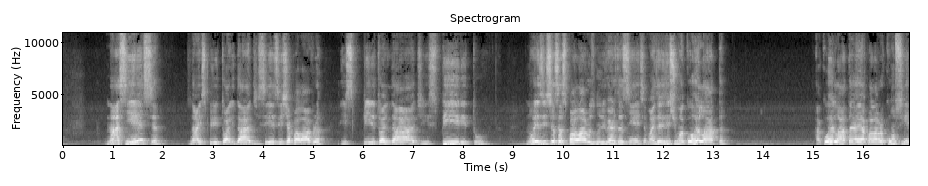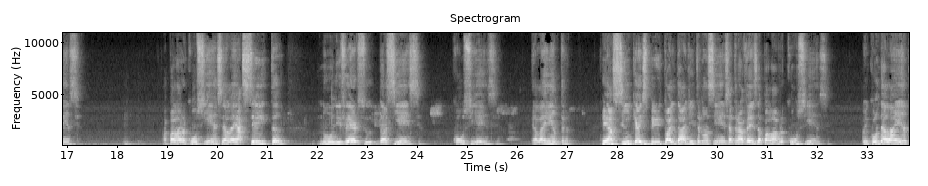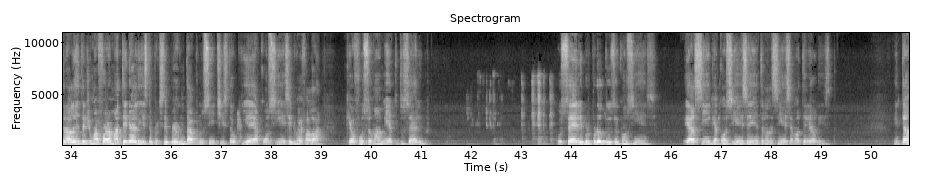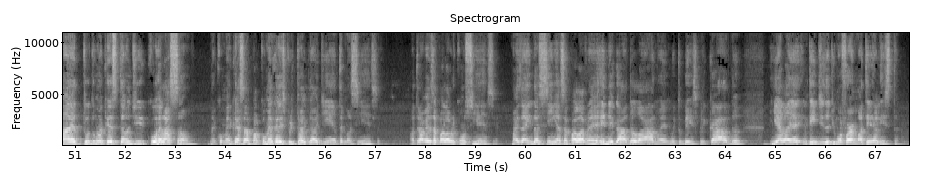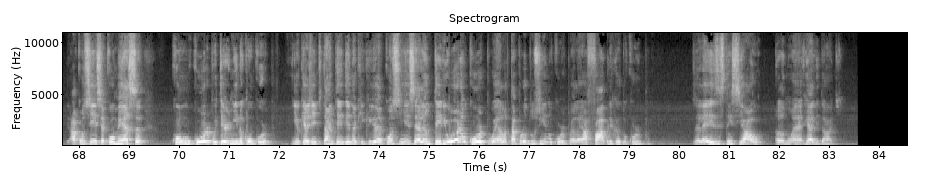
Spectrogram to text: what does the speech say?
Na ciência, na espiritualidade, se existe a palavra espiritualidade, espírito. Não existem essas palavras no universo da ciência, mas existe uma correlata. A correlata é a palavra consciência. A palavra consciência ela é aceita no universo da ciência. Consciência. Ela entra. É assim que a espiritualidade entra na ciência, através da palavra consciência. E quando ela entra, ela entra de uma forma materialista, porque se perguntar para um cientista o que é a consciência, ele vai falar que é o funcionamento do cérebro. O cérebro produz a consciência. É assim que a consciência entra na ciência materialista. Então é tudo uma questão de correlação. Né? Como, é que essa, como é que a espiritualidade entra na ciência? Através da palavra consciência. Mas ainda assim, essa palavra é renegada lá, não é muito bem explicada. E ela é entendida de uma forma materialista. A consciência começa com o corpo e termina com o corpo. E o que a gente está entendendo aqui é que a consciência ela é anterior ao corpo, ela está produzindo o corpo, ela é a fábrica do corpo. Ela é existencial, ela não é realidade.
